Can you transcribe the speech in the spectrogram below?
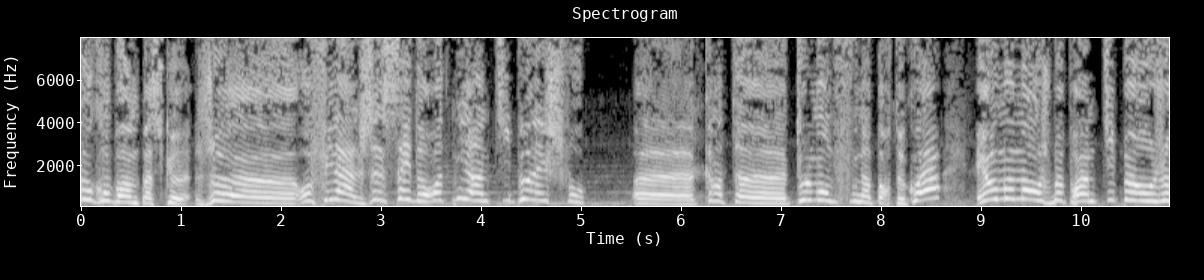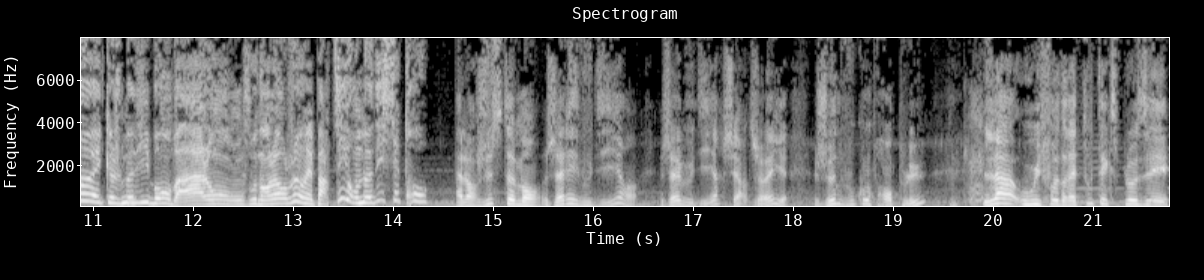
à vous comprendre parce que je, euh, au final, j'essaye de retenir un petit peu les chevaux. Euh, quand euh, tout le monde fout n'importe quoi, et au moment où je me prends un petit peu au jeu et que je me dis bon bah allons, on joue dans leur jeu, on est parti, on me dit c'est trop. Alors justement, j'allais vous dire, j'allais vous dire, cher Joy, je ne vous comprends plus. Là où il faudrait tout exploser,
